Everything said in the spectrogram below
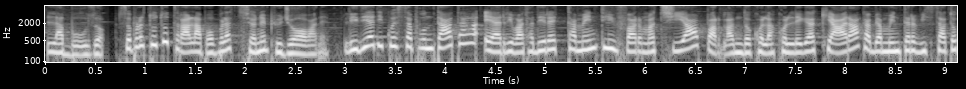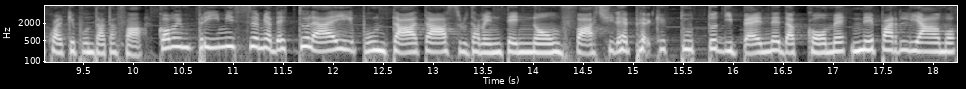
l'abuso, soprattutto tra la popolazione più giovane. L'idea di questa puntata è arrivata direttamente in farmacia parlando con la collega Chiara che abbiamo intervistato qualche puntata fa. Come in primis mi ha detto lei, puntata assolutamente non facile perché tutto dipende dipende da come ne parliamo.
